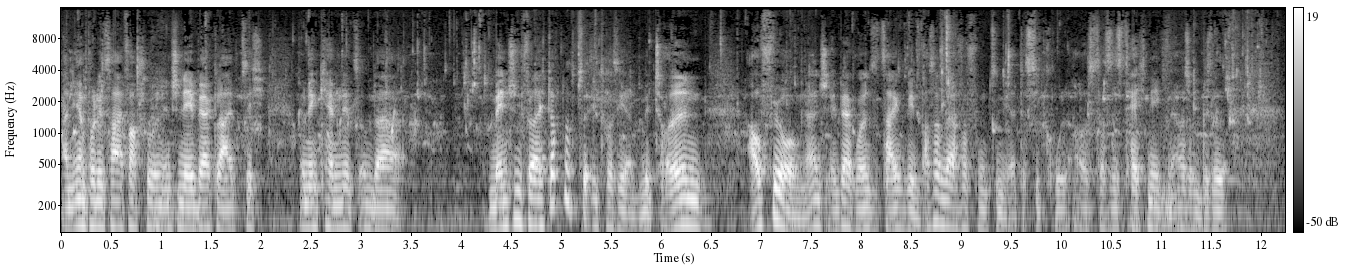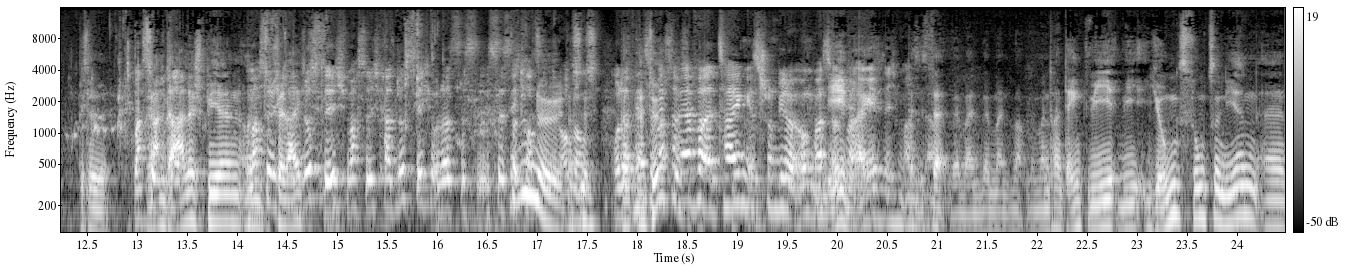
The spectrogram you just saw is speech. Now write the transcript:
An ihren Polizeifachschulen in Schneeberg, Leipzig und in Chemnitz, um da Menschen vielleicht doch noch zu interessieren. Mit tollen Aufführungen. Ne? In Schneeberg wollen sie zeigen, wie ein Wasserwerfer funktioniert. Das sieht cool aus. Das ist Technik, ne? so ein bisschen bisschen Randale spielen und machst du dich vielleicht lustig? Machst du dich gerade lustig oder ist das, ist das nicht trotzdem Nö, das ist, Oder das Wasserwerfer zeigen ist schon wieder irgendwas, nee, was man eigentlich nicht macht. Da, wenn, man, wenn, man, wenn man dran denkt, wie, wie Jungs funktionieren, äh,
